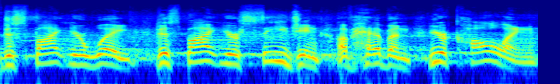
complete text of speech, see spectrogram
despite your weight, despite your sieging of heaven, your calling,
